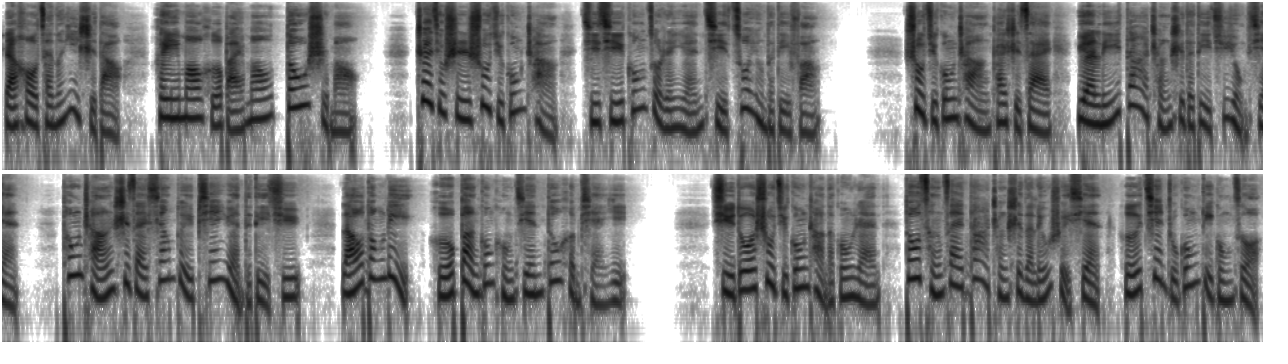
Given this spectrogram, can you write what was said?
然后才能意识到。黑猫和白猫都是猫，这就是数据工厂及其工作人员起作用的地方。数据工厂开始在远离大城市的地区涌现，通常是在相对偏远的地区，劳动力和办公空间都很便宜。许多数据工厂的工人都曾在大城市的流水线和建筑工地工作，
